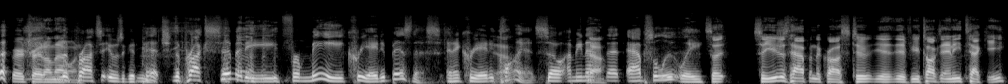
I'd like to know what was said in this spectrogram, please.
now. Fair trade on that the one. proxi- it was a good hmm. pitch. The proximity for me created business and it created Yeah. clients. So I mean that, that absolutely So, so you just happened across two. If you talk to any techie,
